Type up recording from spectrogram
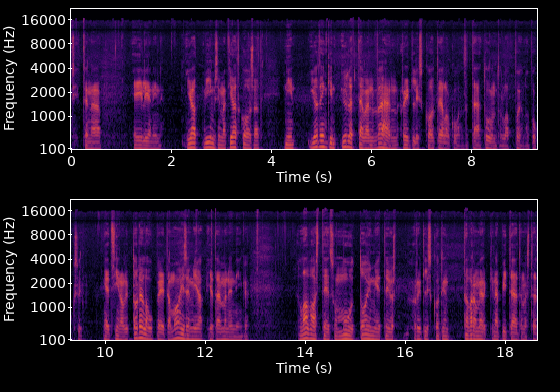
sitten nämä Alienin jat- viimeisimmät jatko-osat, niin jotenkin yllättävän vähän Ridley Scott-elokuvalta tämä tuntui loppujen lopuksi. Et siinä oli todella upeita maisemia ja tämmöinen niin lavasteet sun muut toimii, että jos Ridley Scottin tavaramerkkinä pitää tämmöistä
